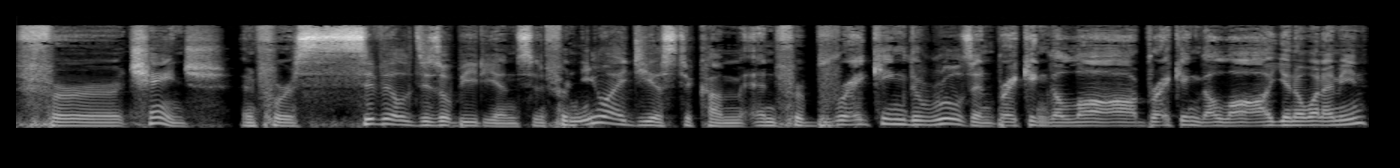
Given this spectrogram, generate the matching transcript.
for change and for civil disobedience and for new ideas to come and for breaking the rules and breaking the law, breaking the law. You know what I mean?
